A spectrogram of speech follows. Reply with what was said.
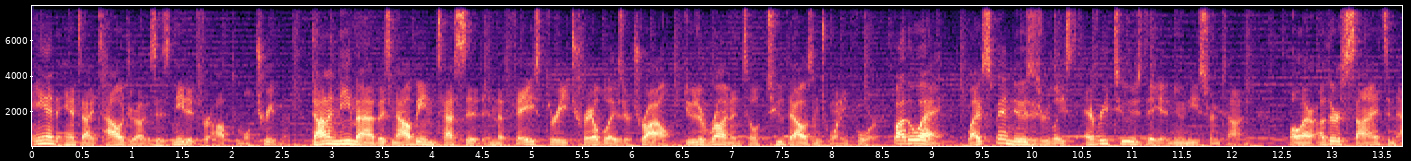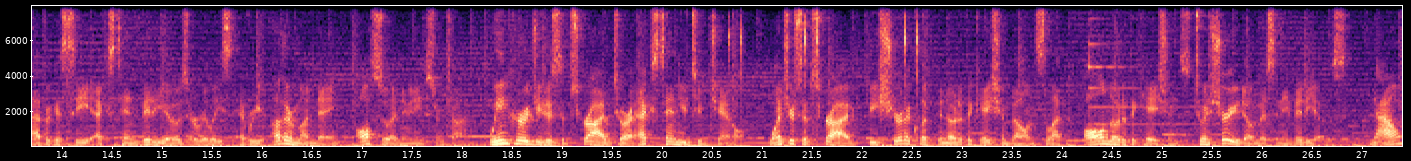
and anti-tau drugs is needed for optimal treatment. Donanemab is now being tested in the Phase 3 Trailblazer trial, due to run until 2024. By the way, Lifespan News is released every Tuesday at noon Eastern Time, while our other science and advocacy X10 videos are released every other Monday, also at noon Eastern Time. We encourage you to subscribe to our X10 YouTube channel. Once you're subscribed, be sure to click the notification bell and select all notifications to ensure you don't miss any videos. Now,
